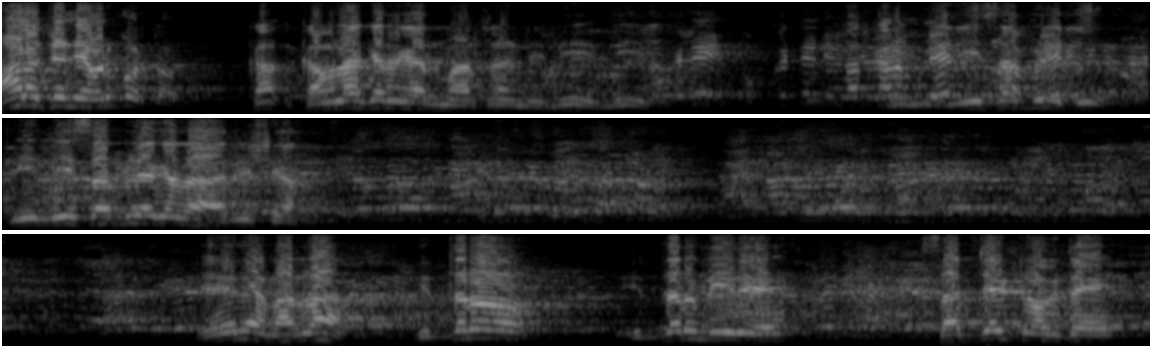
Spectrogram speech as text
ఆలోచన చేయమని కోరుతాను. కమలాకర్ గారు మాట్లాడండి. నీ మీ మీ- సభ్యులే కదా హరీష్ గారు. ఏలే మరలా. ఇద్దరు ఇద్దరు మీరే. సబ్జెక్ట్ ఒకటే.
